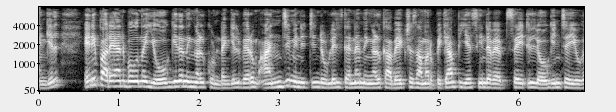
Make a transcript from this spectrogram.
ഉദ്യോഗാർത്ഥികളാണെങ്കിൽ ഇനി പറയാൻ പോകുന്ന യോഗ്യത നിങ്ങൾക്കുണ്ടെങ്കിൽ വെറും അഞ്ച് മിനിറ്റിന്റെ ഉള്ളിൽ തന്നെ നിങ്ങൾക്ക് അപേക്ഷ സമർപ്പിക്കാം. പി എസ് സിന്റെ വെബ്സൈറ്റിൽ ലോഗിൻ ചെയ്യുക.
